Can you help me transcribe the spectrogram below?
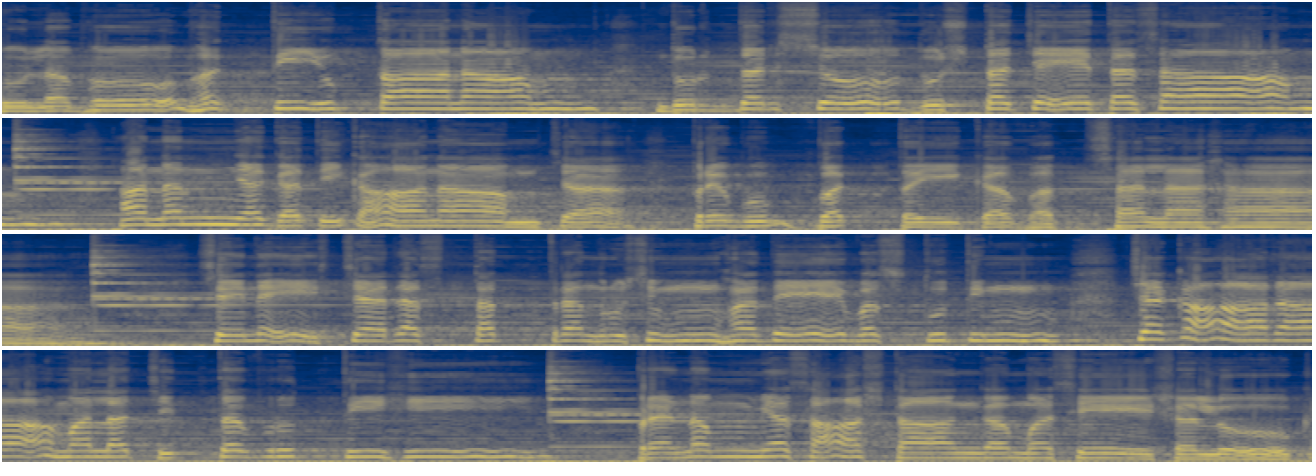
సులభో భక్తియుక్తానాం దుర్దర్శో దుష్టచేతసాం అనన్యగతికానాం చ ప్రభుభక్తైకవత్సలः శనైశ్చరస్తత్ర నృసింహదేవస్తుతిం చకారామలచిత్తవృత్తిः प्रणम्य साष्टाङ्गमशेषलोक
